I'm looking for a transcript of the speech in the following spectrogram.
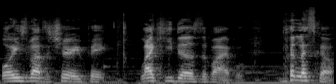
or he's about to cherry pick like he does the Bible? But let's go.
